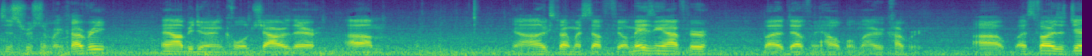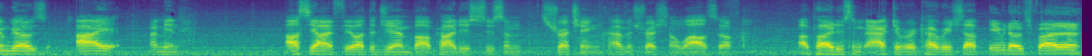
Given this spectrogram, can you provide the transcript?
just for some recovery and I'll be doing a cold shower there. Um, yeah, I expect myself to feel amazing after, but it'll definitely help with my recovery. Uh, as far as the gym goes, I, I mean, I'll see how I feel at the gym, but I'll probably just do some stretching. I haven't stretched in a while, so I'll probably do some active recovery stuff. Even though it's Friday,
